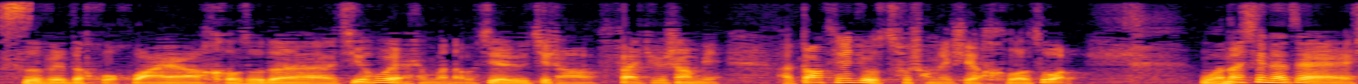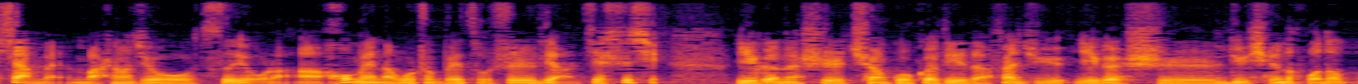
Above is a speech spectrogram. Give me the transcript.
思维的火花呀，合作的机会啊什么的。我记得有几场饭局上面啊，当天就促成了一些合作了。我呢现在在厦门，马上就自由了啊！后面呢，我准备组织两件事情，一个呢是全国各地的饭局，一个是旅行的活动。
